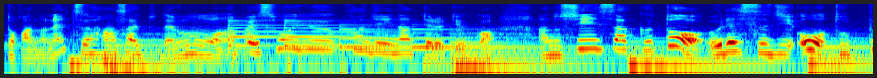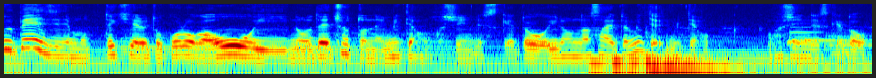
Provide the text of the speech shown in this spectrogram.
とかのね通販サイトでもやっぱりそういう感じになってるというかあの新作と売れ筋をトップページに持ってきてるところが多いのでちょっとね見てほしいんですけどいろんなサイト見て見てほしいんですけど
